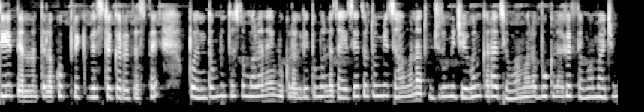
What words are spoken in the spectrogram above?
ती त्यांना त्याला खूप रिक्वेस्ट करत असते. पण तो म्हणत असतो मला नाही भूक लागली तुम्हाला जायचं आहे तर तुम्ही जावं ना तुमची तुम्ही जेवण करा. जेव्हा मला भूक लागेल तेव्हा माझी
